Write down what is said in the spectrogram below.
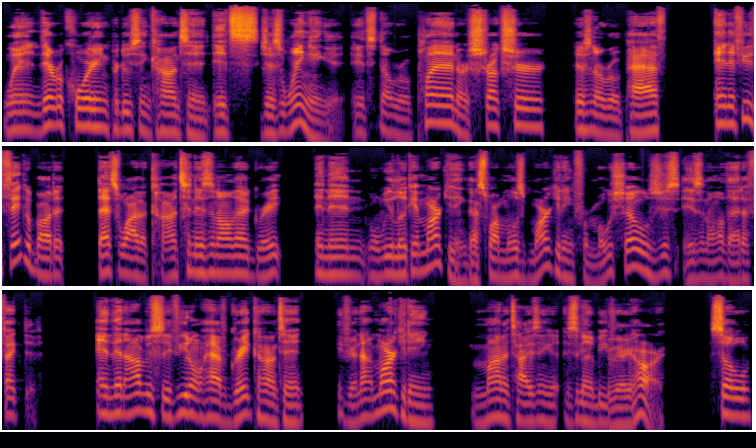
when they're recording, producing content, it's just winging it. It's no real plan or structure, there's no real path. And if you think about it, that's why the content isn't all that great. And then when we look at marketing, that's why most marketing for most shows just isn't all that effective. And then obviously, if you don't have great content, if you're not marketing, monetizing is going to be very hard. So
